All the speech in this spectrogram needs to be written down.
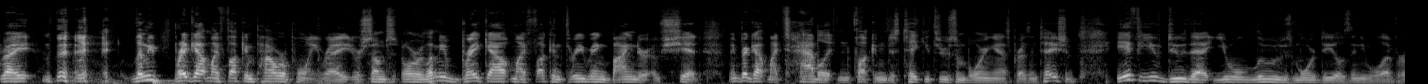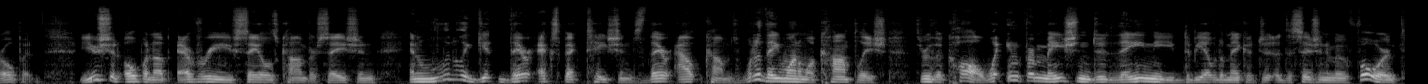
right. let me break out my fucking PowerPoint, right, or some, or let me break out my fucking three ring binder of shit. Let me break out my tablet and fucking just take you through some boring ass presentation. If you do that, you will lose more deals than you will ever open. You should open up every sales conversation and literally get their expectations, their outcomes. What do they want to accomplish through the call? What information do they need to be able to make a, a decision to move forward?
